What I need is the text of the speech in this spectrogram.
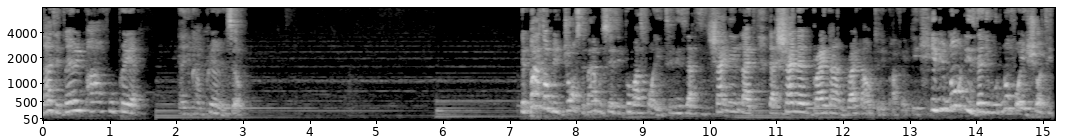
That's a very powerful prayer that you can pray on yourself. The path of the just, the Bible says in Proverbs 4 18, is that shining light that shineth brighter and brighter unto the perfect day. If you know this, then you would know for a surety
